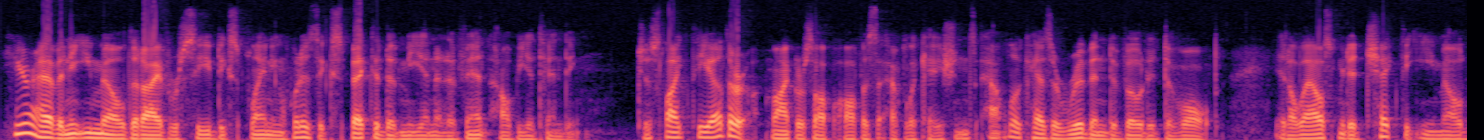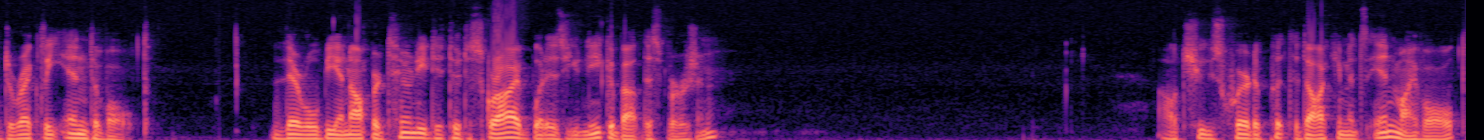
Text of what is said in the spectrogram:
Here I have an email that I've received explaining what is expected of me in an event I'll be attending. Just like the other Microsoft Office applications, Outlook has a ribbon devoted to Vault. It allows me to check the email directly into Vault. There will be an opportunity to describe what is unique about this version. I'll choose where to put the documents in my vault.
